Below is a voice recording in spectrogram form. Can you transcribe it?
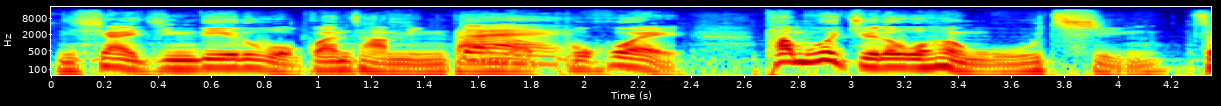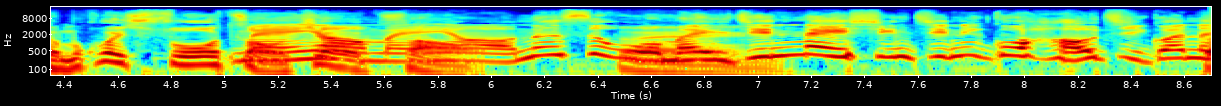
你现在已经列入我观察名单了，不会，他们会觉得我很无情，怎么会说走就走？没有没有，那是我们已经内心经历过好几关的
